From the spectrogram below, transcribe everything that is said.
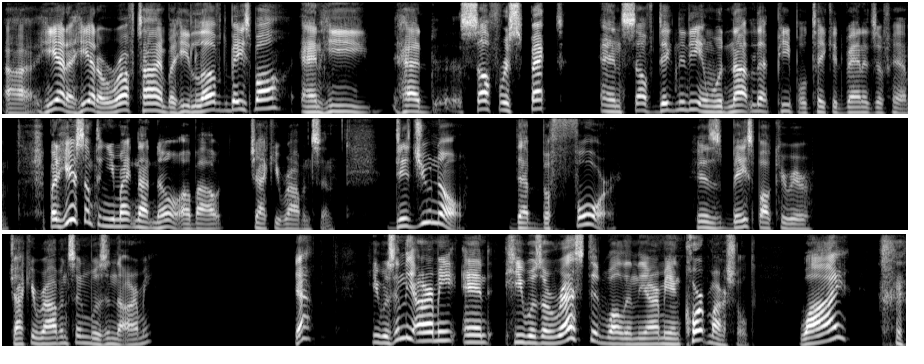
Uh, he had a he had a rough time, but he loved baseball and he had self respect and self dignity and would not let people take advantage of him. But here's something you might not know about Jackie Robinson. Did you know that before his baseball career, Jackie Robinson was in the army? Yeah, he was in the army and he was arrested while in the army and court martialed. Why?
